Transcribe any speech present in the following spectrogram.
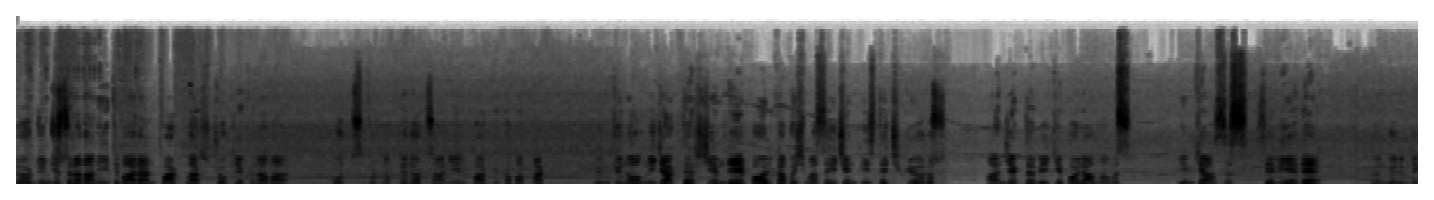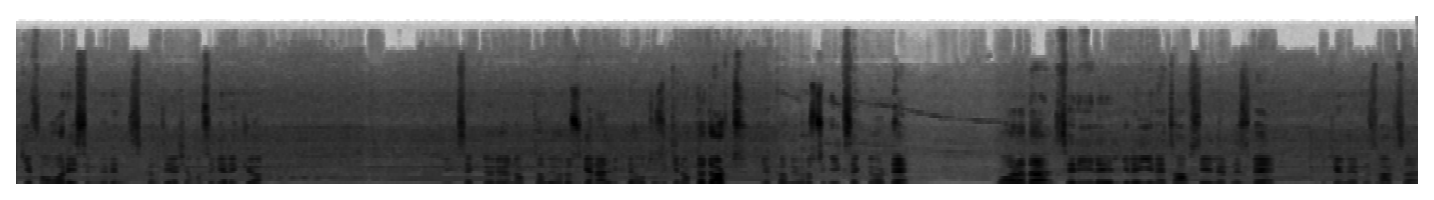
4. sıradan itibaren farklar çok yakın ama o 0.4 saniyelik farkı kapatmak mümkün olmayacaktır. Şimdi pol kapışması için piste çıkıyoruz. Ancak tabii ki pol almamız imkansız seviyede. Ön bölümdeki favori isimlerin sıkıntı yaşaması gerekiyor. İlk sektörü noktalıyoruz. Genellikle 32.4 yakalıyoruz ilk sektörde. Bu arada seri ile ilgili yine tavsiyeleriniz ve fikirleriniz varsa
